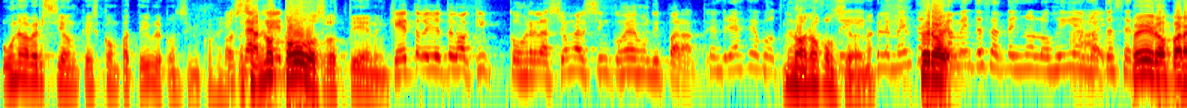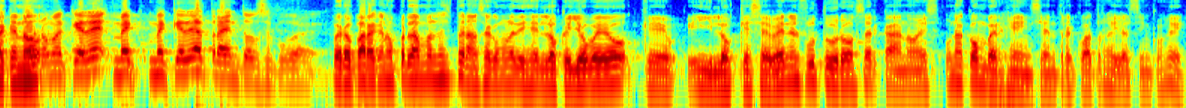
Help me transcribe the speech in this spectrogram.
una versión que es compatible con 5G. O O sea no todos lo tienen. Que esto que yo tengo aquí con relación al 5G es un disparate. Tendrías que votar. No, no Si funciona. implementas Pero- solamente esa tecnología, no te sirve. Pero para que Pero no, me quedé, me, me quedé atrás entonces, porque... pero para que no perdamos la esperanza, como le dije, lo que yo veo que y lo que se ve en el futuro cercano es una convergencia entre el 4G y el 5G,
